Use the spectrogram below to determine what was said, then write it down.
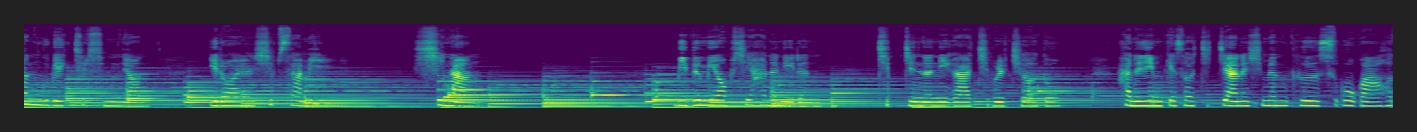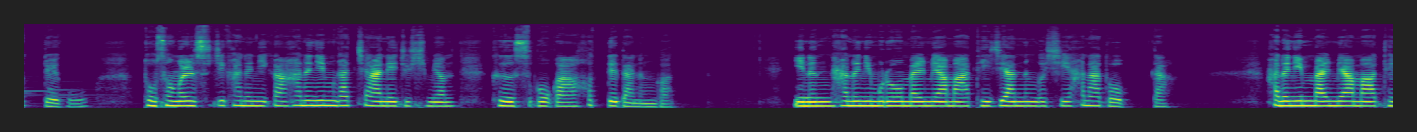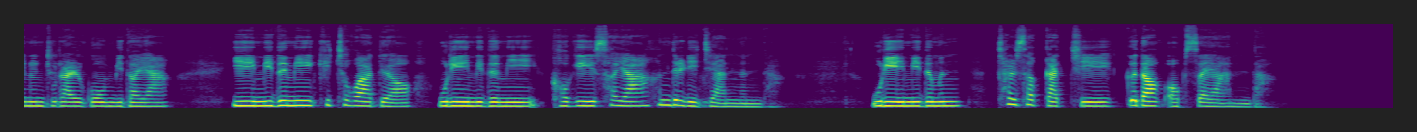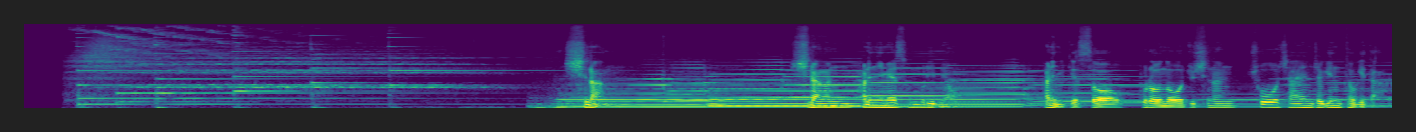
1970년 1월 13일 신앙 믿음이 없이 하는 일은 집 짓는 이가 집을 지어도 하느님께서 짓지 않으시면 그 수고가 헛되고 도성을 수직하는 이가 하느님 같이 안 해주시면 그 수고가 헛되다는 것. 이는 하느님으로 말미암아 되지 않는 것이 하나도 없다. 하느님 말미암아 되는 줄 알고 믿어야 이 믿음이 기초가 되어 우리 믿음이 거기 서야 흔들리지 않는다. 우리 믿음은 철석같이 끄덕 없어야 한다. 신앙. 신앙은 하느님의 선물이며 하느님께서 불어넣어 주시는 초자연적인 덕이다.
